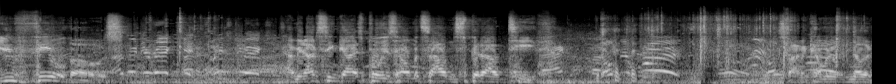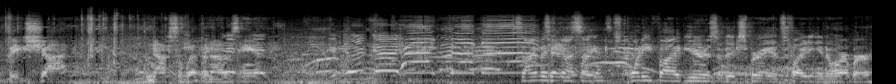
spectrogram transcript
you feel those. Other direction. Switch direction. I mean, I've seen guys pull these helmets out and spit out teeth. Simon coming in with another big shot, knocks the weapon out of his hand. You're doing good. Simon's Ten got seconds. like 25 years of experience fighting in armor,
